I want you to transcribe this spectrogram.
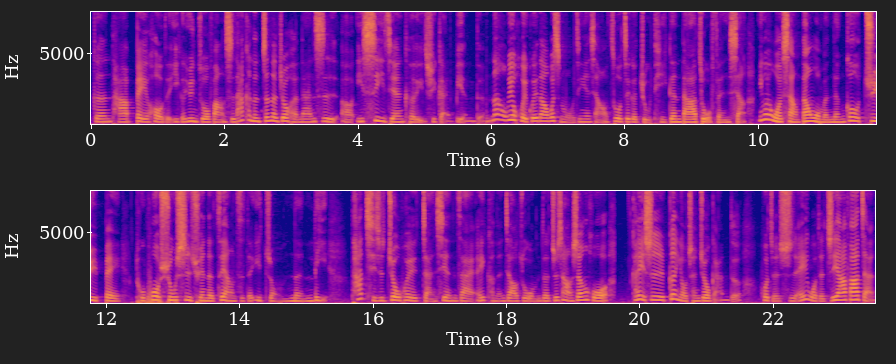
跟它背后的一个运作方式，它可能真的就很难是呃一夕间可以去改变的。那我又回归到为什么我今天想要做这个主题跟大家做分享，因为我想当我们能够具备突破舒适圈的这样子的一种能力。它其实就会展现在，诶，可能叫做我们的职场生活，可以是更有成就感的，或者是诶，我的职涯发展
